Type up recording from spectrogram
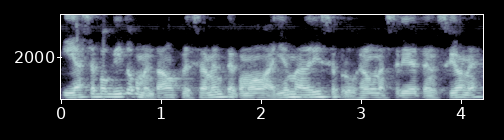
Y hace poquito comentábamos precisamente cómo allí en Madrid se produjeron una serie de tensiones,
